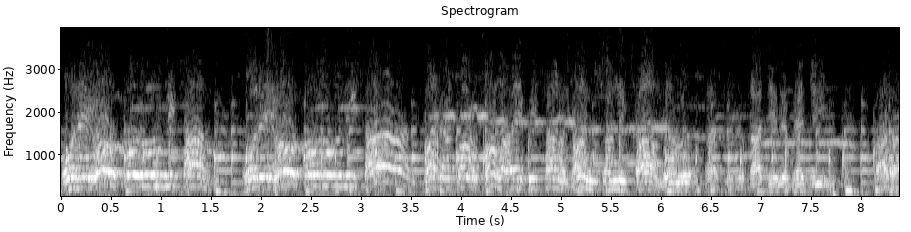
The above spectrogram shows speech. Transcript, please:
ওরে ও তরুণ নিশান, ওরে ও তরুণ নিশান। তোর বিশাল ধ্বংস নিশান প্রাচীর প্রাচীর ভেটি কারা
